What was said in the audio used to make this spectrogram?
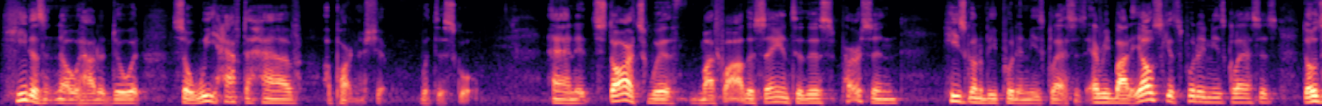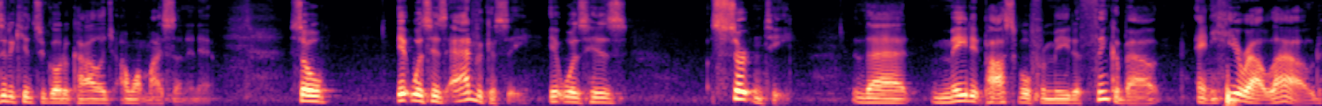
He doesn't know how to do it. So we have to have a partnership with this school. And it starts with my father saying to this person, he's going to be put in these classes. Everybody else gets put in these classes. Those are the kids who go to college. I want my son in there. So it was his advocacy, it was his certainty that made it possible for me to think about and hear out loud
